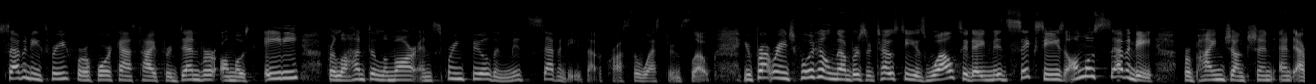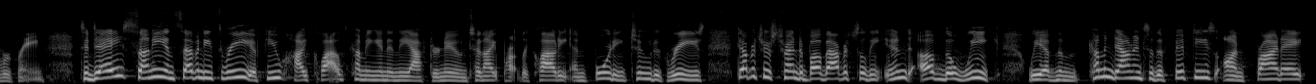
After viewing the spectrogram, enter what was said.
73 for a forecast high for Denver, almost 80 for La Junta, Lamar, and Springfield, and mid 70s out across the western slope. Your Front Range foothill numbers are toasty as well today, mid 60s, almost 70 for Pine Junction and Evergreen. Today, sunny and 73, a few high clouds coming in in the afternoon. Tonight, partly cloudy and 42 degrees. Temperatures trend above average till the end of the week. We have them coming down into the 50s on Friday,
